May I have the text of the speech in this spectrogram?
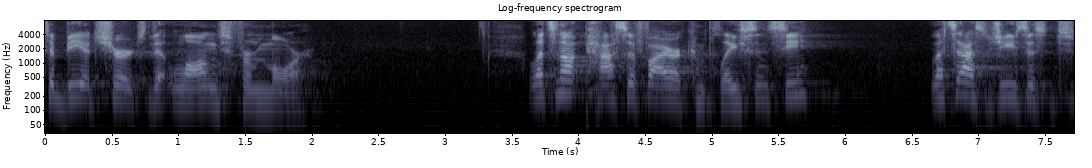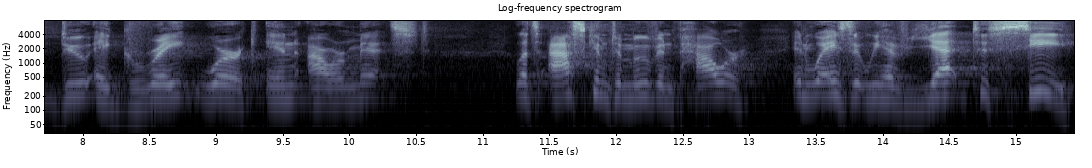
to be a church that longs for more. Let's not pacify our complacency. Let's ask Jesus to do a great work in our midst. Let's ask Him to move in power in ways that we have yet to see.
